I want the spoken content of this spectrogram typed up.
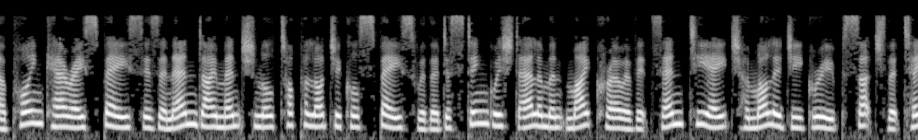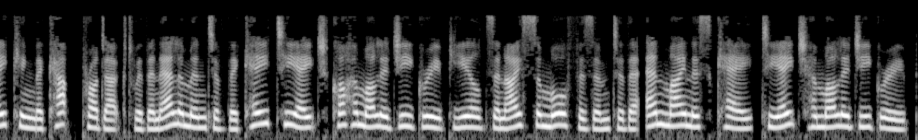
a Poincare space is an n-dimensional topological space with a distinguished element micro of its nth homology group such that taking the cap product with an element of the kth cohomology group yields an isomorphism to the n-k th homology group.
